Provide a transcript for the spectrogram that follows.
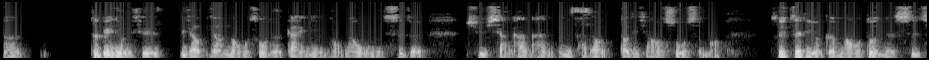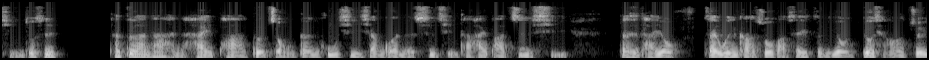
那这边有一些比较比较浓缩的概念哦，那我们试着去想看看温尼卡到到底想要说什么。所以这里有个矛盾的事情，就是他个案他很害怕各种跟呼吸相关的事情，他害怕窒息，但是他又在温尼卡的说法是，哎，怎么又又想要追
